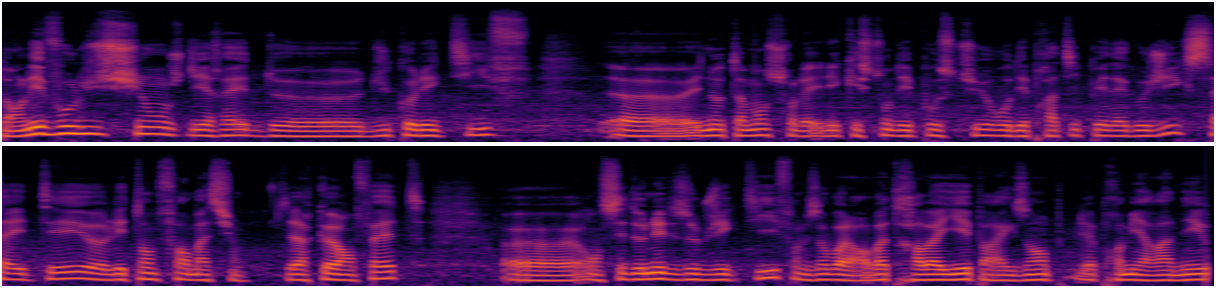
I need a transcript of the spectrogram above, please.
dans l'évolution, je dirais, du collectif, euh, et notamment sur les, questions des postures ou des pratiques pédagogiques, ça a été euh, les temps de formation. C'est-à-dire qu'en fait, euh, on s'est donné des objectifs en disant voilà, on va travailler par exemple la première année,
